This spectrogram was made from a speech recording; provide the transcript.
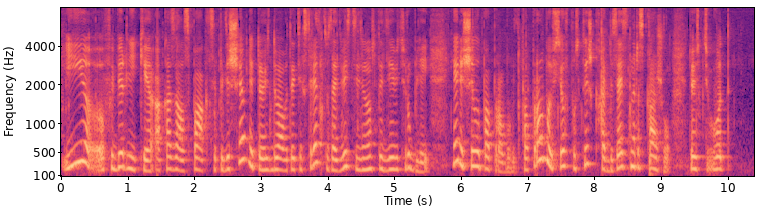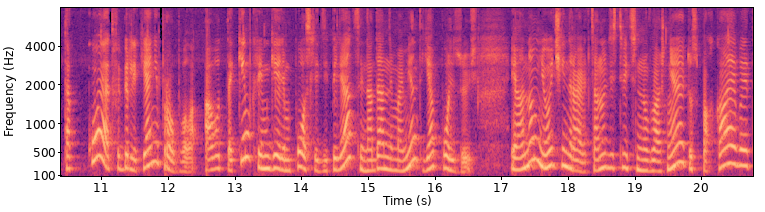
и в Фаберлике оказалось по акции подешевле, то есть два вот этих средства за 299 рублей. Я решила попробовать. Попробую, все в пустышках обязательно расскажу. То есть вот Такое от Faberlic я не пробовала, а вот таким крем-гелем после депиляции на данный момент я пользуюсь. И оно мне очень нравится. Оно действительно увлажняет, успокаивает.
